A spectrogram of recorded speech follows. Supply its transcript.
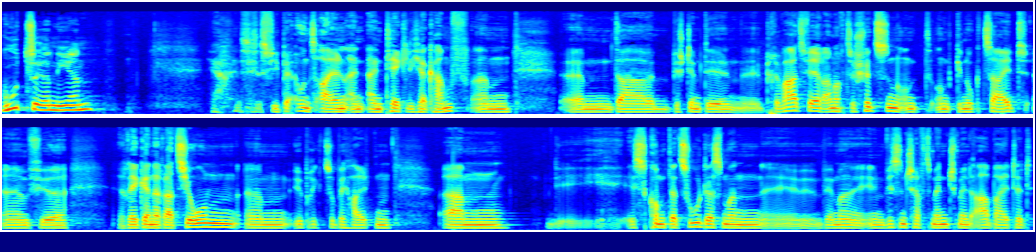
gut zu ernähren? Ja, es ist wie bei uns allen ein, ein täglicher Kampf, ähm, ähm, da bestimmte äh, Privatsphäre auch noch zu schützen und, und genug Zeit äh, für Regeneration ähm, übrig zu behalten. Ähm, es kommt dazu, dass man, äh, wenn man im Wissenschaftsmanagement arbeitet,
